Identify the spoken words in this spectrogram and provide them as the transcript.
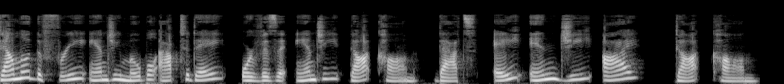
Download the free Angi mobile app today or visit Angi.com. That's A-N-G-I dot com.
